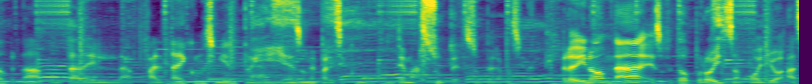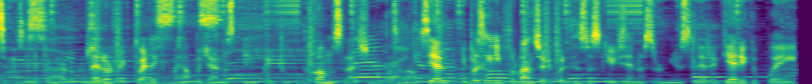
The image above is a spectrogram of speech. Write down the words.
¿verdad? A punta de la falta de conocimiento y eso me parece como un tema súper, súper apasionante. Pero di no, nada, eso fue todo por hoy. Su apoyo hace posible primero lo primero. Recuerden que pueden apoyarnos en patreon.com slash no pasa nada oficial. Y por seguir informando, recuerden suscribirse a nuestro newsletter diario que pueden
